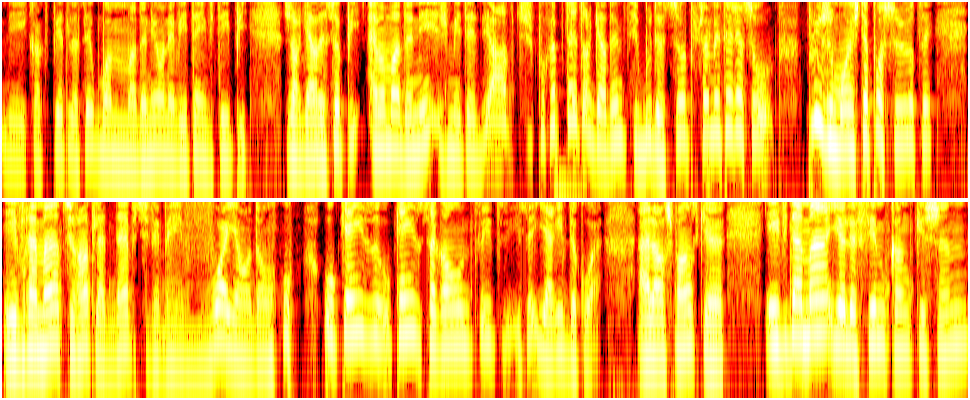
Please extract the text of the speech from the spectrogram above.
des cockpits là, tu sais, où à un moment donné, on avait été invité, puis je regardais ça, puis à un moment donné, je m'étais dit, ah, je pourrais peut-être regarder un petit bout de ça, puis ça m'intéresse au- plus ou moins, j'étais pas sûr, tu sais. Et vraiment, tu rentres là-dedans, puis tu fais, ben voyons donc, aux 15, aux 15 secondes, tu sais, il arrive de quoi. Alors, je pense que, évidemment, il y a le film Concussion,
